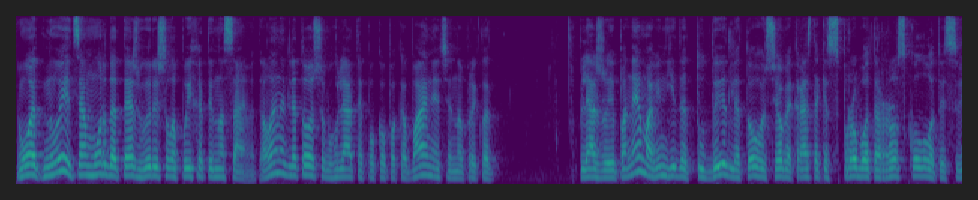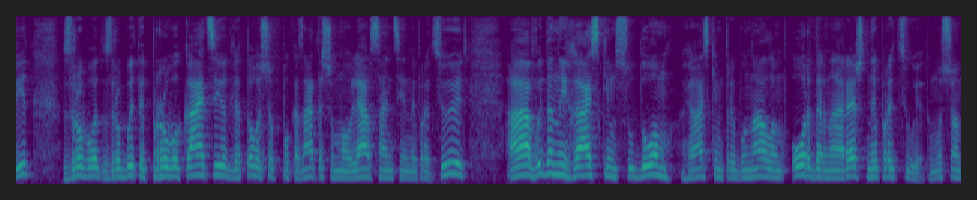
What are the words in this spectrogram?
От, ну і ця морда теж вирішила поїхати на саміт. Але не для того, щоб гуляти по Копакабані чи, наприклад, пляжу Іпанема, він їде туди для того, щоб якраз таки спробувати розколоти світ, зробити провокацію для того, щоб показати, що, мовляв, санкції не працюють. А виданий Гаазьким судом, Гаазьким трибуналом ордер на арешт не працює, тому що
